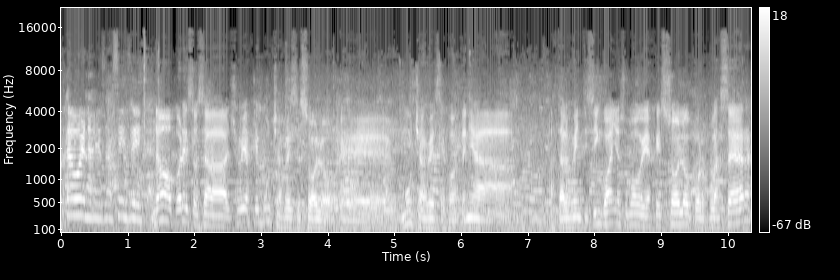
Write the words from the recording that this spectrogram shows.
Está buena esa, sí, sí. No, por eso, o sea, yo viajé muchas veces solo, eh, muchas veces cuando tenía hasta los 25 años supongo que viajé solo por placer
